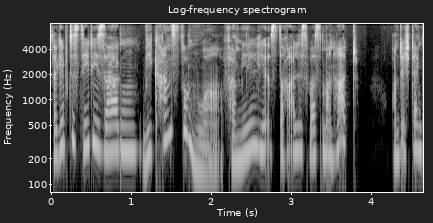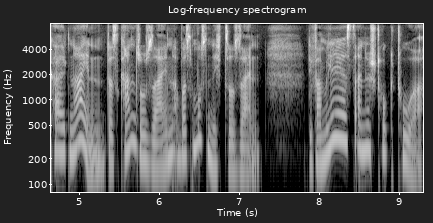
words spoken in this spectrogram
Da gibt es die, die sagen, wie kannst du nur? Familie ist doch alles, was man hat. Und ich denke halt, nein, das kann so sein, aber es muss nicht so sein. Die Familie ist eine Struktur,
